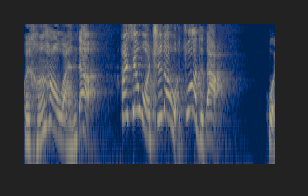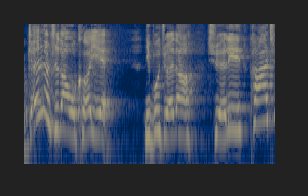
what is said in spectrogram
会很好玩的，而且我知道我做得到，我真的知道我可以。你不觉得雪莉·克拉区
